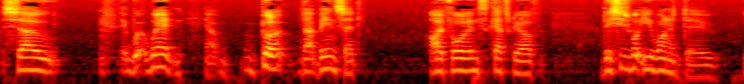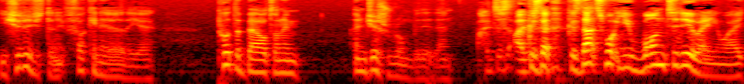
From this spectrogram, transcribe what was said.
So, when, you know, but that being said, I fall into the category of this is what you want to do. You should have just done it fucking earlier. Put the belt on him and just run with it then I just, I because because that's what you want to do anyway.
